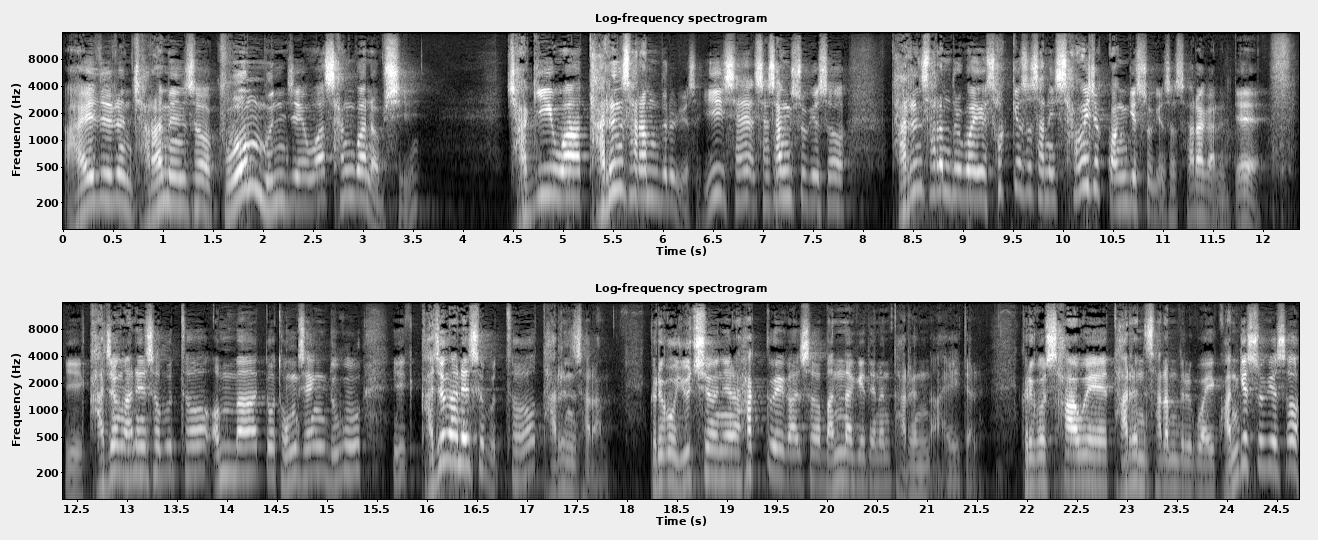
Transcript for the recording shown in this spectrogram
아이들은 자라면서 구원 문제와 상관없이 자기와 다른 사람들을 위해서 이 세 상 속에서 다른 사람들과의 섞여서 사는 사회적 관계 속에서 살아가는 때 이 가정 안에서부터 엄마 또 동생 누구 이 가정 안에서부터 다른 사람 그리고 유치원이나 학교에 가서 만나게 되는 다른 아이들 그리고 사회의 다른 사람들과의 관계 속에서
